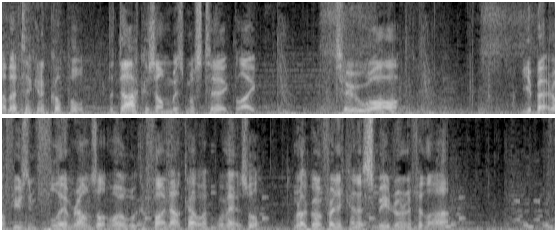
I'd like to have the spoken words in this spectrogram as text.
Oh, they're taking a couple. The darker zombies must take, like, two, or you're better off using flame rounds on... Well, we can find out, can't we? We may as well. We're not going for any kind of speed run or anything like that.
